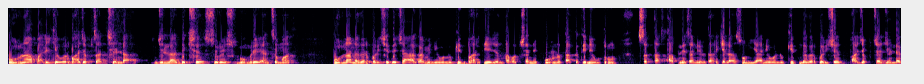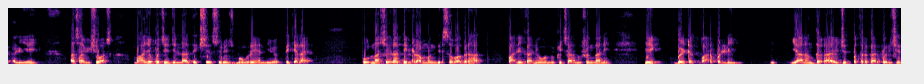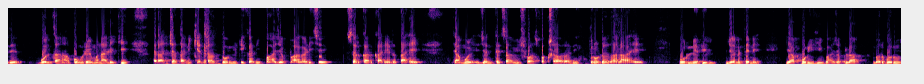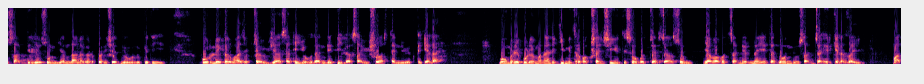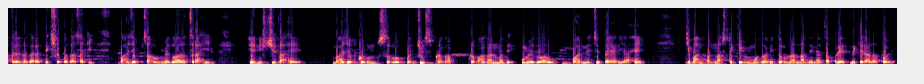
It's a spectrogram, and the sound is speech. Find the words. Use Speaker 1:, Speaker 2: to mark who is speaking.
Speaker 1: पूर्णा पालिकेवर भाजपचा झेंडा. जिल्हाध्यक्ष सुरेश भुमरे यांचं मत पूर्णा नगर परिषदेच्या आगामी निवडणुकीत भारतीय जनता पक्षाने पूर्ण ताकदीने उतरून सत्ता स्थापनेचा निर्धार केला असून या निवडणुकीत नगर परिषद भाजपच्या झेंड्याखाली येईल असा विश्वास भाजपचे जिल्हाध्यक्ष सुरेश भुमरे यांनी व्यक्त केला आहे पूर्णा शहरातील राम मंदिर सभागृहात पालिका निवडणुकीच्या अनुषंगाने एक बैठक पार पडली. यानंतर आयोजित पत्रकार परिषदेत बोलताना भुमरे म्हणाले की राज्यात आणि केंद्रात दोन्ही ठिकाणी भाजप आघाडीचे सरकार कार्यरत आहे. त्यामुळे जनतेचा विश्वास पक्षावर अधिक दृढ झाला आहे. पूर्णेतील जनतेने यापूर्वीही भाजपला भरभरून साथ दिली असून यंदा नगर परिषद निवडणुकीतही पूर्णेकर भाजपच्या विजयासाठी योगदान देतील असा विश्वास त्यांनी व्यक्त केला आहे भोमरे पुढे म्हणाले की मित्रपक्षांशी युतीसोबत चर्चा असून याबाबतचा निर्णय येत्या दोन दिवसात जाहीर केला जाईल. मात्र नगराध्यक्ष पदासाठी भाजपचा उमेदवारच राहील हे निश्चित आहे. भाजपकडून सर्व पंचवीस प्रभा प्रभागांमध्ये उमेदवार उभारण्याची तयारी आहे. किमान पन्नास टक्के उमेदवारी तरुणांना देण्याचा प्रयत्न केला जातोय.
